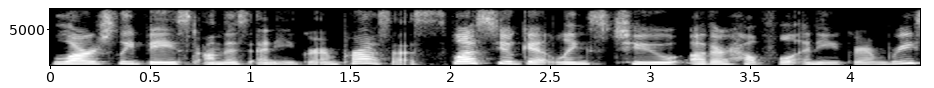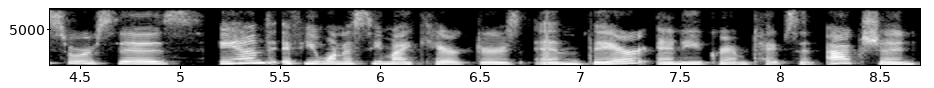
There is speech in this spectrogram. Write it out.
largely based on this Enneagram process. Plus, you'll get links to other helpful Enneagram resources. And if you want to see my characters and their Enneagram types in action,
